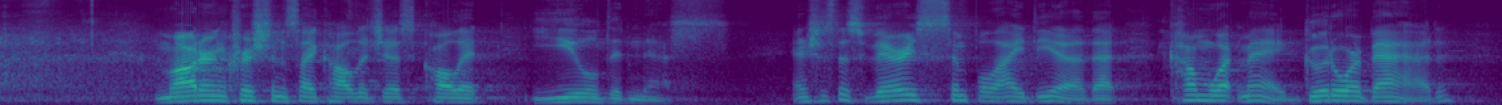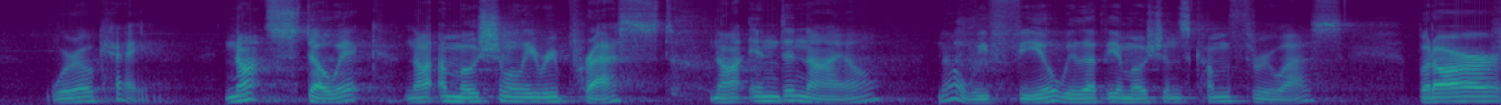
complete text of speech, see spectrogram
Modern Christian psychologists call it yieldedness. And it's just this very simple idea that come what may, good or bad, we're okay. Not stoic, not emotionally repressed, not in denial. No, we feel, we let the emotions come through us, but our,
